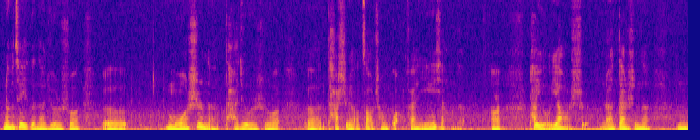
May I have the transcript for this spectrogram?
那么这个呢，就是说，呃，模式呢，它就是说，呃，它是要造成广泛影响的啊，它有样式，那但是呢，嗯，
